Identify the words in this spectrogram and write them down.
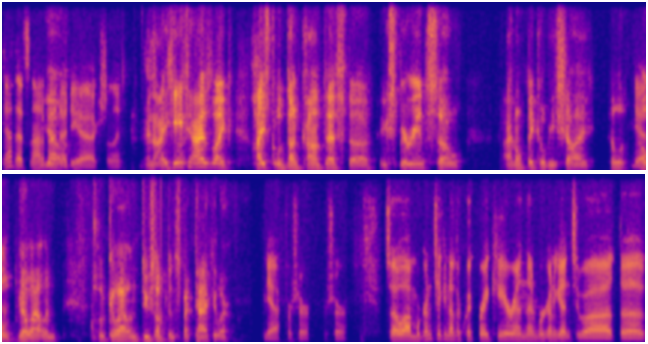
Yeah, that's not a bad idea actually. and I he has like high school dunk contest uh experience, so I don't think he'll be shy. He'll Yeah. he'll go out and he'll go out and do something spectacular. Yeah, for sure, for sure. So um, we're gonna take another quick break here, and then we're gonna get into uh the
